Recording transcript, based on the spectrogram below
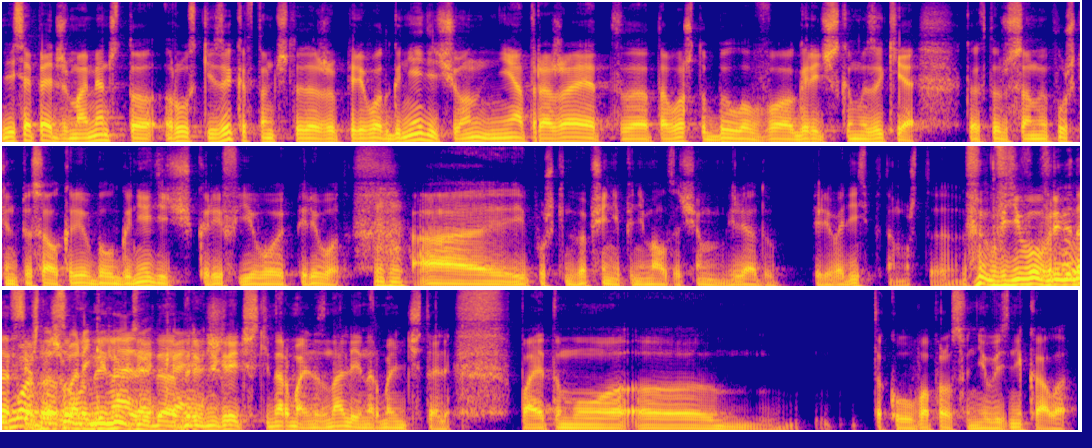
Здесь опять же момент, что русский язык, и в том числе даже перевод Гнедича, он не отражает э, того, что было в греческом языке. Как тот же самый Пушкин писал, крив был Гнедич, крив его перевод. А, и Пушкин вообще не понимал, зачем Илиаду переводить, потому что в его времена ну, все образованные люди да, древнегреческий нормально знали и нормально читали. Поэтому э, такого вопроса не возникало.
